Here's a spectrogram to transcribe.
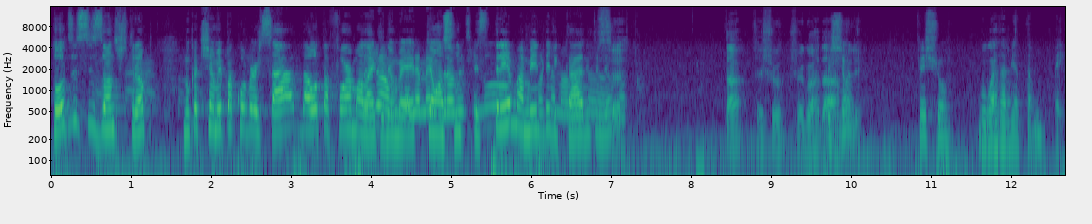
todos esses anos de trampo, nunca te chamei pra conversar da outra forma lá, entendeu? É porque é um assunto extremamente porta-malas delicado, entendeu? Certo. Tá, fechou. Deixa eu guardar Fechou? a arma ali. Fechou. Vou guardar a minha também.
